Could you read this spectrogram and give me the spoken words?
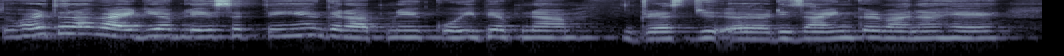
तो हर तरह का आइडिया आप ले सकते हैं अगर आपने कोई भी अपना ड्रेस डिज़ाइन करवाना है।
